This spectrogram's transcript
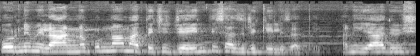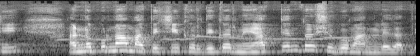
पौर्णिमेला अन्नपूर्णा मातेची जयंती साजरी केली जाते. आणि या दिवशी अन्नपूर्णा मातेची खरेदी करणे अत्यंत शुभ मानले जाते.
